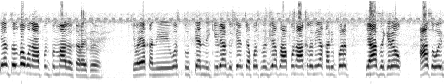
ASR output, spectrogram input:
त्यांचंच बघून आपण पण मागं करायचं. किंवा एखादी वस्तू त्यांनी केली असेल त्यांच्यापासून जे असं आपण आखलं नाही एखादी परत हे असं केलं असं होईल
